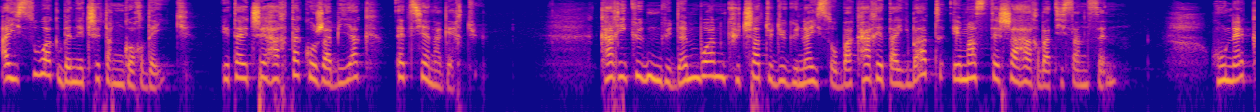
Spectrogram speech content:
aizuak benetxetan gordeik, eta etxe hartako jabiak etzien agertu. Karikugungu denboan kutsatu dugu naizo bakaretaik bat emazte sahar bat izan zen. Hunek,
